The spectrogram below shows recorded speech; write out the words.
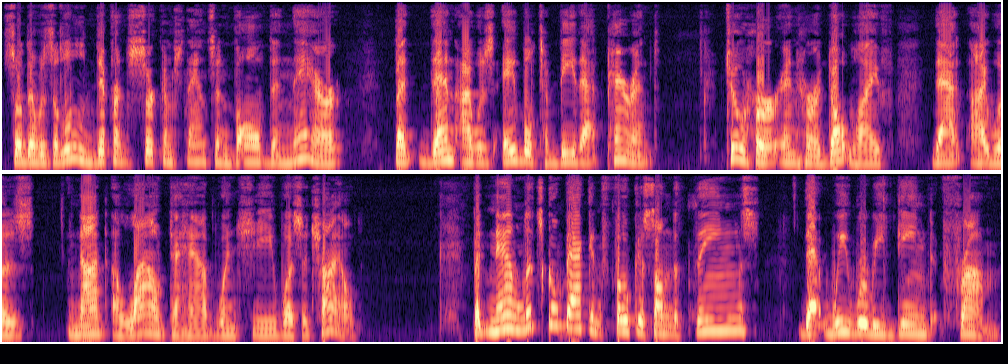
so there was a little different circumstance involved in there, but then I was able to be that parent to her in her adult life that I was not allowed to have when she was a child. But now let's go back and focus on the things that we were redeemed from.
